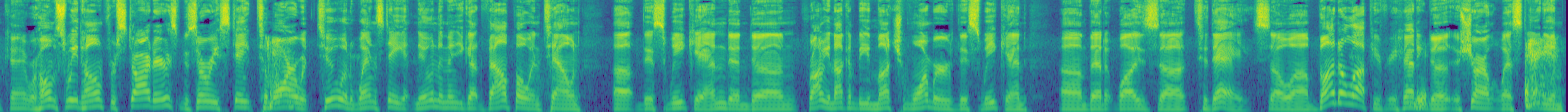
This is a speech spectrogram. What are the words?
Okay, we're home sweet home for starters. Missouri State tomorrow at two and Wednesday at noon, and then you got Valpo in town uh, this weekend, and um, probably not going to be much warmer this weekend um, than it was uh, today. So uh, bundle up if you're heading to Charlotte West Stadium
